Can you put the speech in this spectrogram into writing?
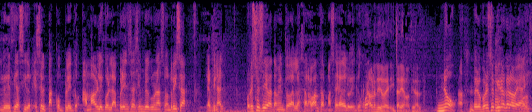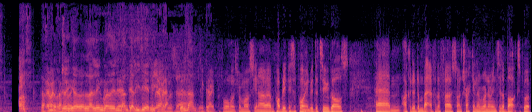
lo decía Sidor, es el pack completo, amable con la prensa, siempre con una sonrisa y al final, por eso se lleva también todas las alabanzas, más allá de lo bien que juega. Hablan de italiano al final. No, pero por eso quiero que lo veáis. Yo- yo- la lengua del Dante Alighieri, Yeah, it was, uh, del it Dante. was a great performance from us. You know, I'm probably disappointed with the two goals. Um, I could have done better for the first one, tracking the runner into the box. But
